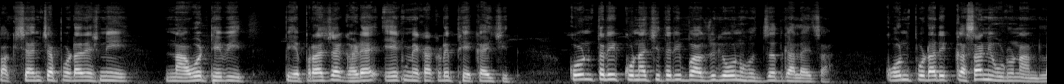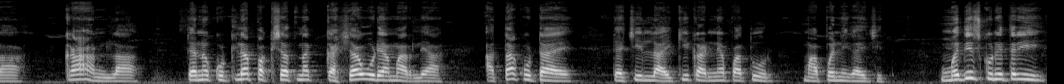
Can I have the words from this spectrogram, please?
पक्षांच्या पुढाऱ्याशनी नावं ठेवीत पेपराच्या घड्या एकमेकाकडे फेकायचीत. कोणतरी कोणाची तरी बाजू घेऊन हुज्जत घालायचा. कोण पुढारी कसा निवडून आणला? का आणला? त्यानं कुठल्या पक्षातनं कशा उड्या मारल्या? आता कुठं आहे? त्याची लायकी काढण्यापातूर मापं निघायचीत. मधीच कुणीतरी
